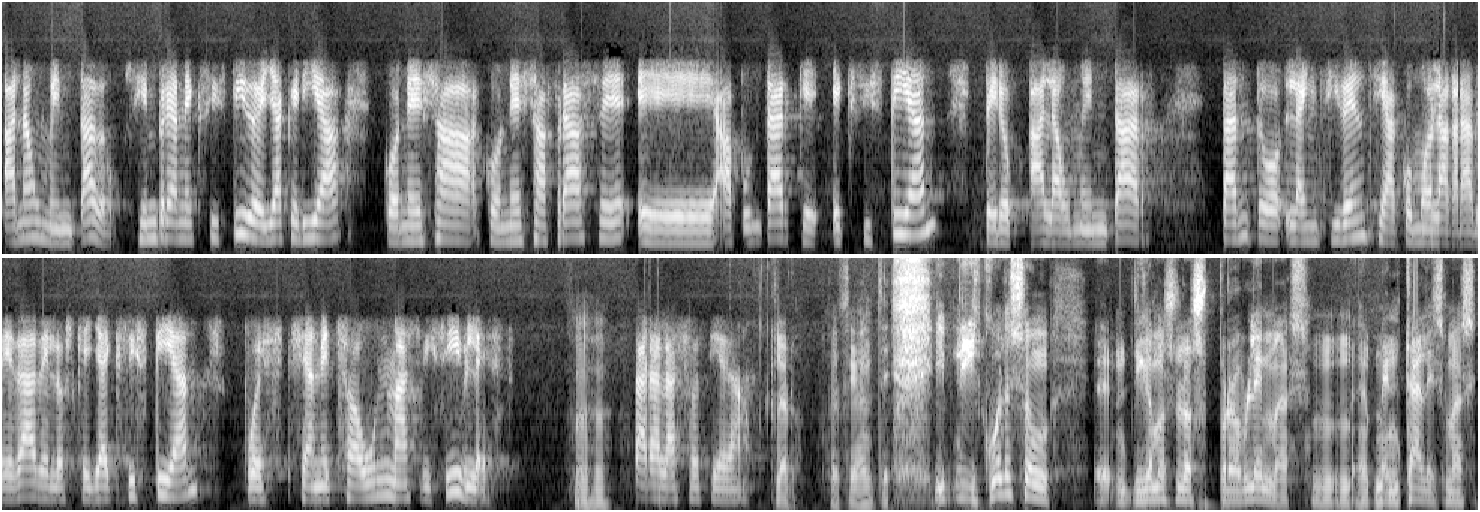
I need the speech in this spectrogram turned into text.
han aumentado, siempre han existido. Ella quería con esa, con esa frase eh, apuntar que existían, pero al aumentar tanto la incidencia como la gravedad de los que ya existían, pues se han hecho aún más visibles para la sociedad. Claro. Efectivamente. ¿Y, cuáles son, eh, digamos, los problemas mm, mentales más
